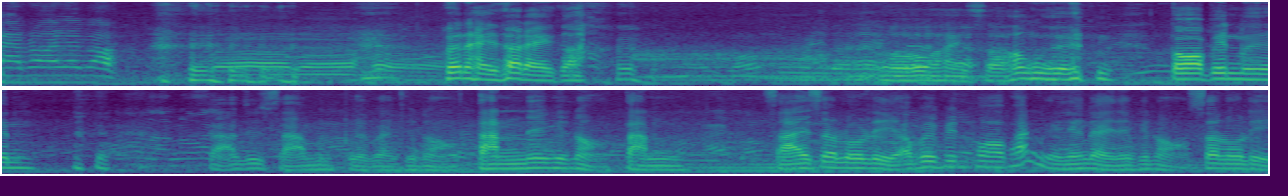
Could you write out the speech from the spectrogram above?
การรอยได้ป่ะเพิ่นให้เท่าไหร่ก็โอ้ให้สองหมื่นต่อเป็นหมื่นสามสิบสามมันเปิดไว้พี่น้อง ตันเด้พี่น้อง ตัน สายซาโลเล่เอาไปเป็นพอพันธุ์กันยังไงเด้พี่น้องซาโลเล่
